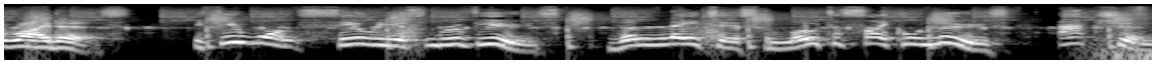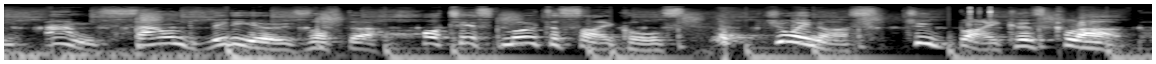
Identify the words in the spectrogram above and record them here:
riders! If you want serious reviews, the latest motorcycle news, action and sound videos of the hottest motorcycles, join us to Bikers Club.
